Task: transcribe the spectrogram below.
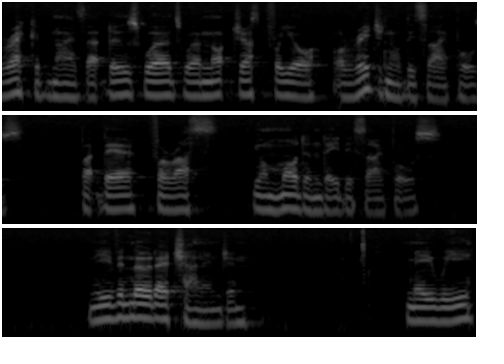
recognize that those words were not just for your original disciples, but they're for us, your modern day disciples. And even though they're challenging, may we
